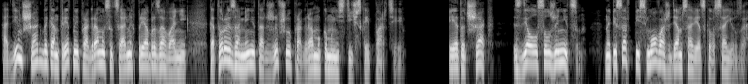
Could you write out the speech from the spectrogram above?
один шаг до конкретной программы социальных преобразований, которая заменит отжившую программу коммунистической партии. И этот шаг сделал Солженицын, написав письмо вождям Советского Союза.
